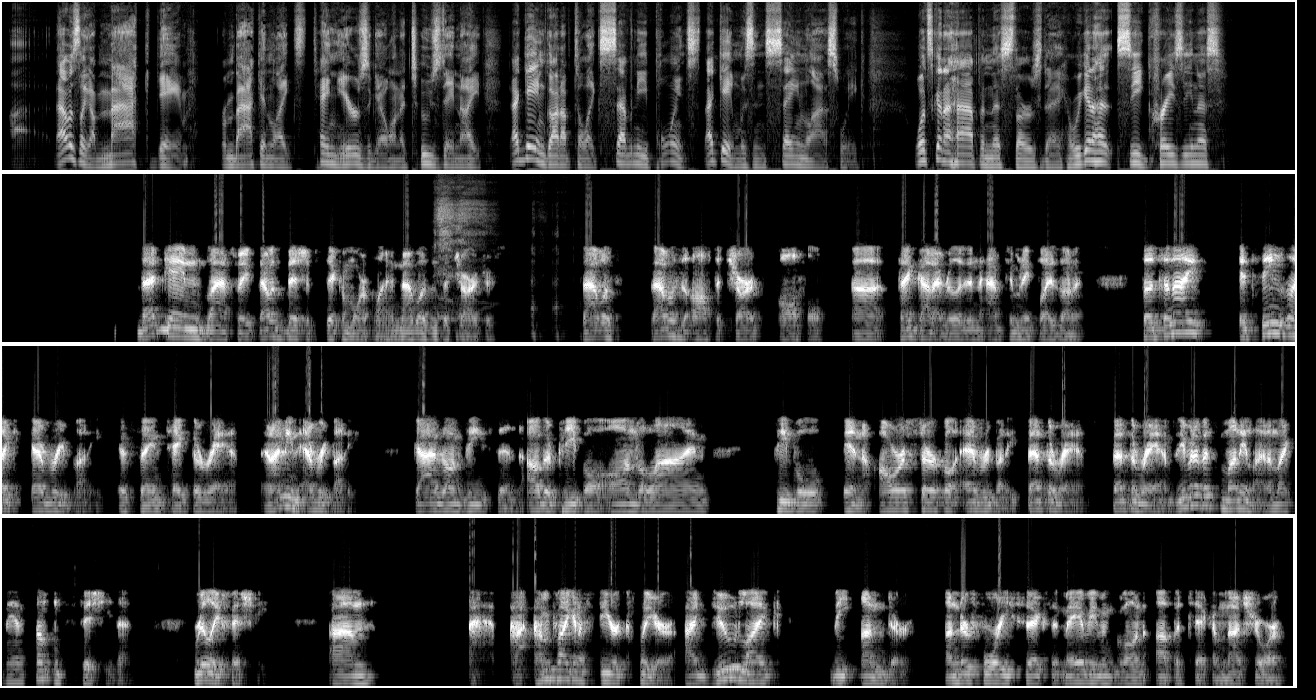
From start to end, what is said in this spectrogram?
uh, that was like a MAC game from back in like 10 years ago on a Tuesday night. That game got up to like 70 points. That game was insane last week. What's going to happen this Thursday? Are we going to see craziness? That game last week, that was Bishop Sycamore playing. That wasn't the Chargers. that was that was off the charts awful. Uh, thank God I really didn't have too many plays on it. So tonight, it seems like everybody is saying take the Rams, and I mean everybody. Guys on VSiN, other people on the line, people in our circle, everybody bet the Rams, bet the Rams. Even if it's money line, I'm like, man, something's fishy then, really fishy. Um, I, am probably going to steer clear. I do like the under, under 46. It may have even gone up a tick. I'm not sure.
